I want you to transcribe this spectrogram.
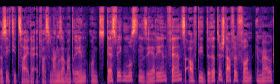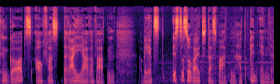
dass sich die Zeiger etwas langsamer drehen und deswegen mussten Serienfans auf die dritte Staffel von American Gods auch fast drei Jahre warten. Aber jetzt ist es soweit, das Warten hat ein Ende.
